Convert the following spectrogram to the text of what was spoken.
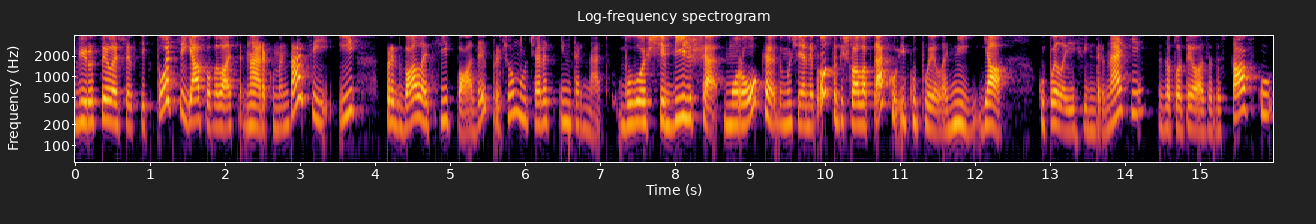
вірусилася в Тіктоці. Я повелася на рекомендації і придбала ці пади, причому через інтернет. Було ще більше мороки, тому що я не просто пішла в аптеку і купила. Ні, я купила їх в інтернеті, заплатила за доставку,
